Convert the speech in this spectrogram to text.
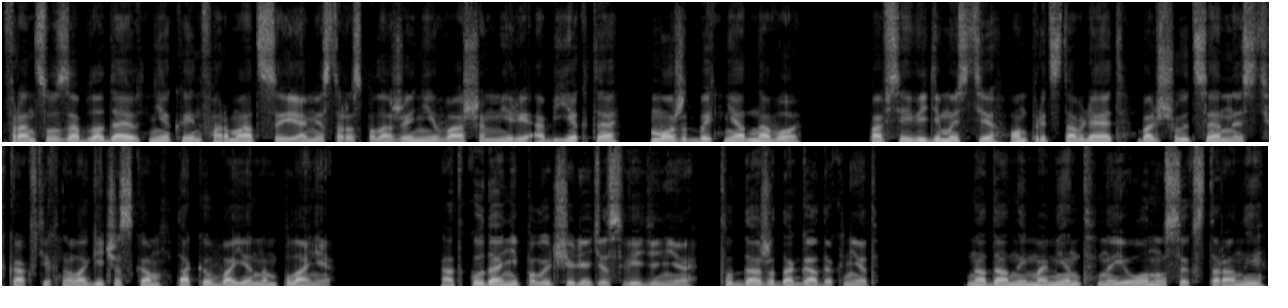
Французы обладают некой информацией о месторасположении в вашем мире объекта, может быть, ни одного. По всей видимости, он представляет большую ценность как в технологическом, так и в военном плане. Откуда они получили эти сведения? Тут даже догадок нет. На данный момент на Иону с их стороны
